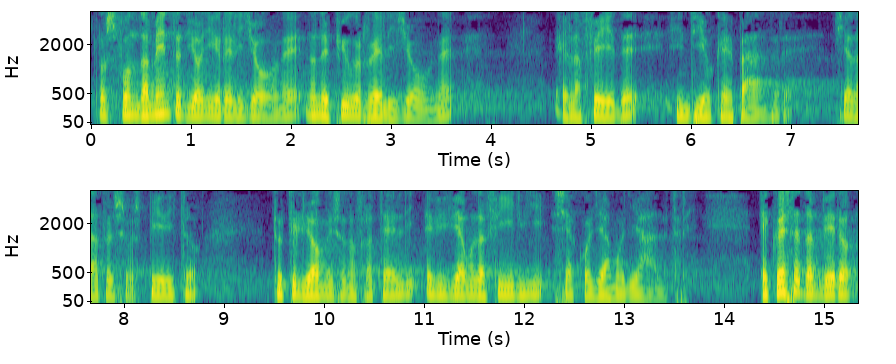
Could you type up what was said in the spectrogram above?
lo sfondamento di ogni religione non è più religione, è la fede in Dio che è Padre, ci ha dato il suo Spirito, tutti gli uomini sono fratelli e viviamo da figli se accogliamo gli altri. E questo è davvero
